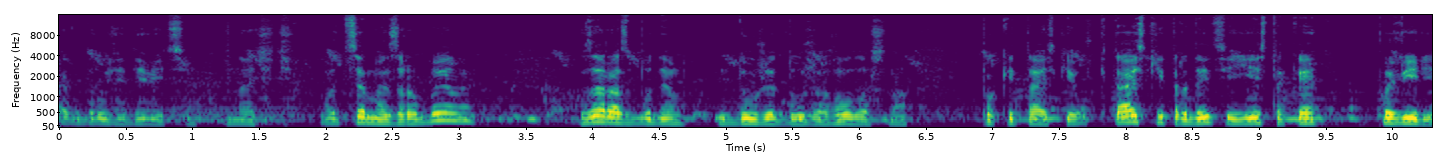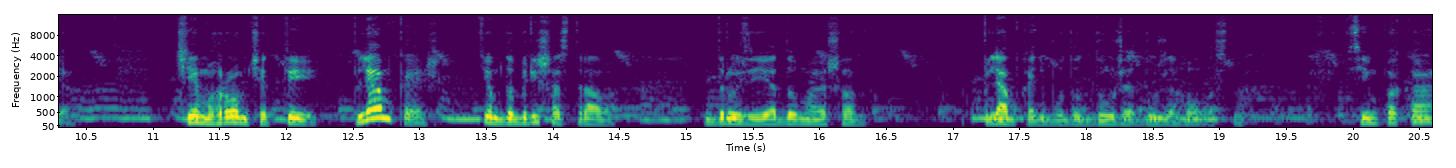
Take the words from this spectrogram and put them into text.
Так, друзі, дивіться. Значить, оце ми зробили. Зараз будемо дуже-дуже голосно по-китайськи. В китайській традиції є таке повір'я. Чим громче ти плямкаєш, тим добріша страва. Друзі, я думаю, що плямкать буду дуже-дуже голосно. Всім пока,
